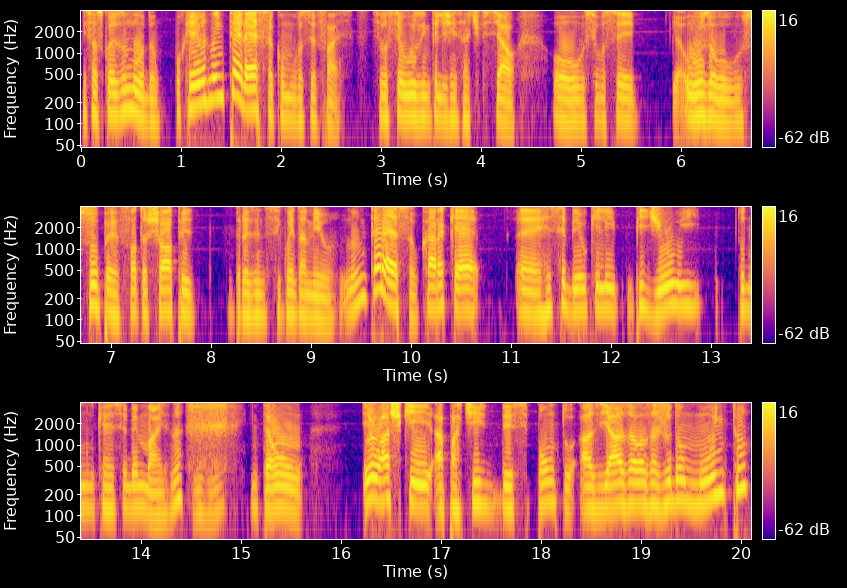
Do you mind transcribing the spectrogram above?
essas coisas mudam. Porque não interessa como você faz. Se você usa inteligência artificial ou se você usa o super Photoshop 350 mil. Não interessa. O cara quer é, receber o que ele pediu e todo mundo quer receber mais, né? Então, eu acho que a partir desse ponto, as IAs elas ajudam muito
